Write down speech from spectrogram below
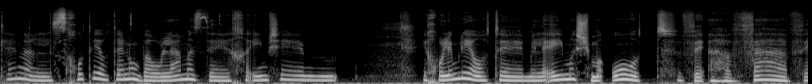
כן, על זכות היותנו בעולם הזה, חיים שהם יכולים להיות מלאי משמעות ואהבה, ו...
